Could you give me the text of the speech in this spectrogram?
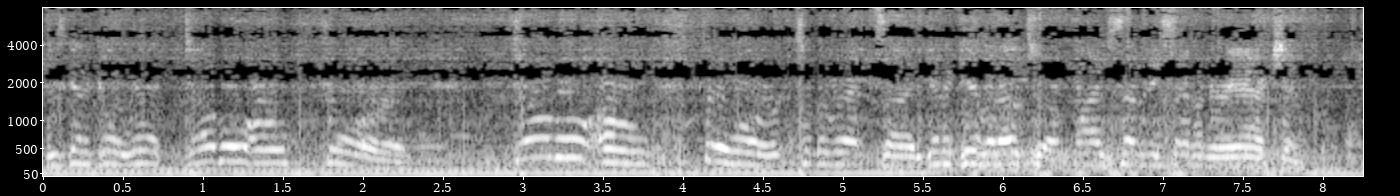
He's going to go red 004. 004 to the red side. Going to give it out to a 577 reaction.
